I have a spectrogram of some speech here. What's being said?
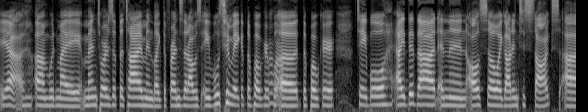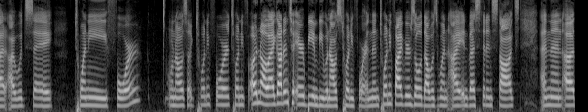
Yeah, um, with my mentors at the time and like the friends that I was able to make at the poker Uh-huh. uh, the poker table. I did that, and then also I got into stocks at I would say 24 when I was like 24, 24. Oh no, I got into Airbnb when I was 24. And then 25 years old, that was when I invested in stocks. And then uh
